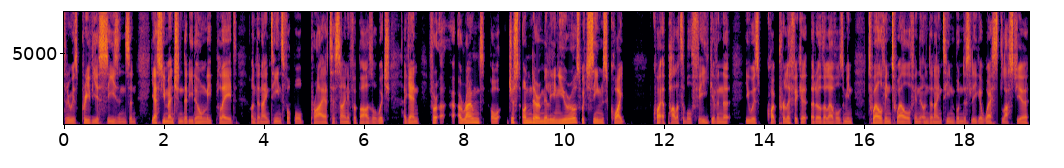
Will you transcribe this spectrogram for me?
through his previous seasons, and yes, you mentioned that he'd only played under 19s football prior to signing for Basel, which again for around or just under a million euros, which seems quite quite a palatable fee given that he was quite prolific at, at other levels. I mean, 12 in 12 in the under 19 Bundesliga West last year.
